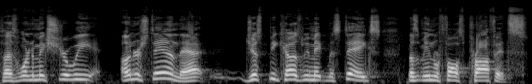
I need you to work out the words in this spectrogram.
So I just wanted to make sure we understand that just because we make mistakes doesn't mean we're false prophets.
